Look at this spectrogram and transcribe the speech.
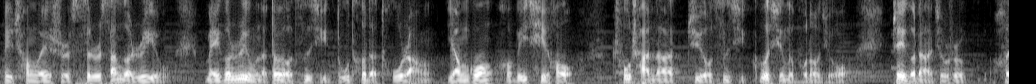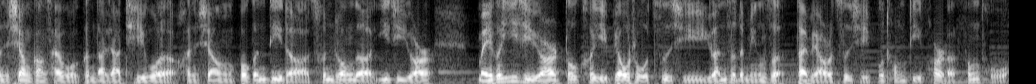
被称为是四十三个 Rive。每个 Rive 呢都有自己独特的土壤、阳光和微气候，出产呢具有自己个性的葡萄酒。这个呢就是很像刚才我跟大家提过的，很像勃艮第的村庄的一级园。每个一级园都可以标注自己园子的名字，代表着自己不同地块的风土，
